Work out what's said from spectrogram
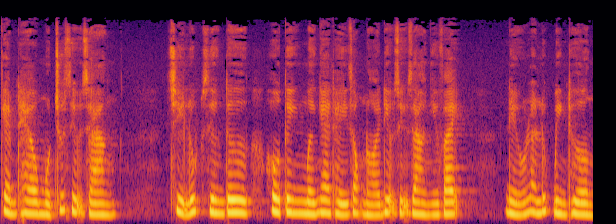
kèm theo một chút dịu dàng. Chỉ lúc riêng tư, Hồ Tinh mới nghe thấy giọng nói điệu dịu dàng như vậy. Nếu là lúc bình thường,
